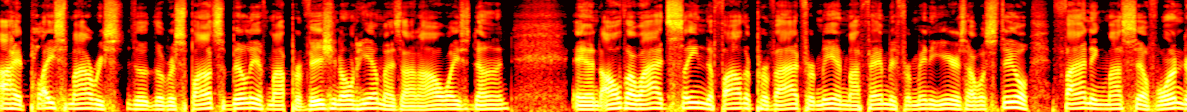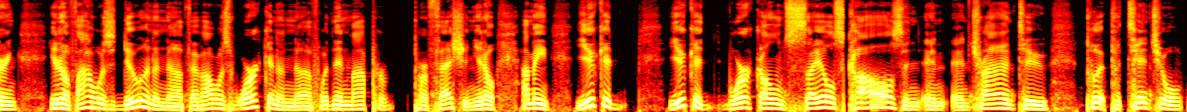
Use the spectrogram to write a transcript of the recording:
I had placed my res- the, the responsibility of my provision on him as I'd always done. And although I had seen the Father provide for me and my family for many years, I was still finding myself wondering, you know, if I was doing enough, if I was working enough within my pro- profession. You know, I mean, you could you could work on sales calls and and, and trying to put potential.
